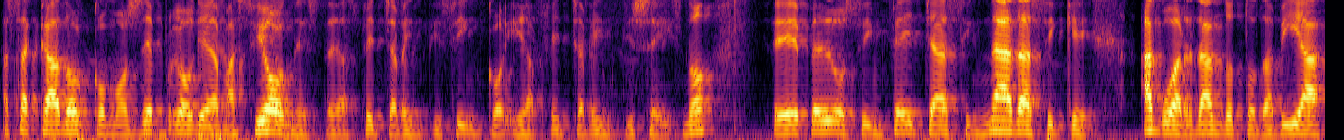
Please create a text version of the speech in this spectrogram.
ha sacado como reprogramaciones de las fechas 25 y la fecha 26, ¿no? Eh, pero sin fecha, sin nada, así que aguardando todavía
